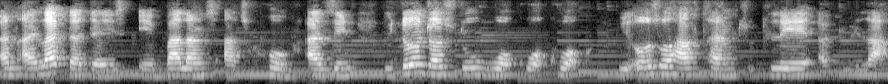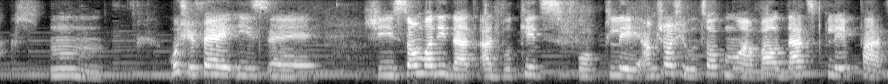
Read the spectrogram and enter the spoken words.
And I like that there is a balance at home, as in, we don't just do work, work, work. We also have time to play and relax. Mm. Moshefe is uh, she's somebody that advocates for play. I'm sure she will talk more about that play part.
